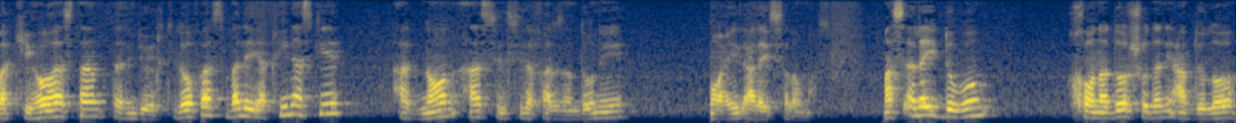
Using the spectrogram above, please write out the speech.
و کیها هستند؟ در اینجا اختلاف است. ولی یقین است که عدنان از سلسله فرزندان اسماعیل علیه السلام است. مسئله دوم خاندار شدن عبدالله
